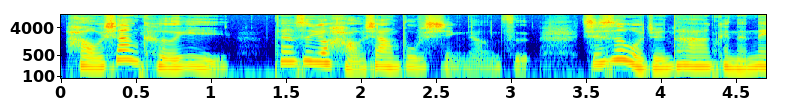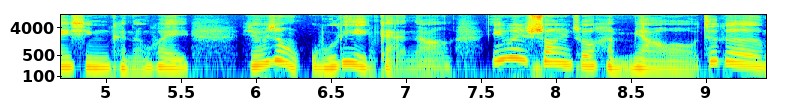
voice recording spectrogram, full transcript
好像可以，但是又好像不行那样子。其实我觉得他可能内心可能会有一种无力感啊，因为双鱼座很妙哦，这个。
